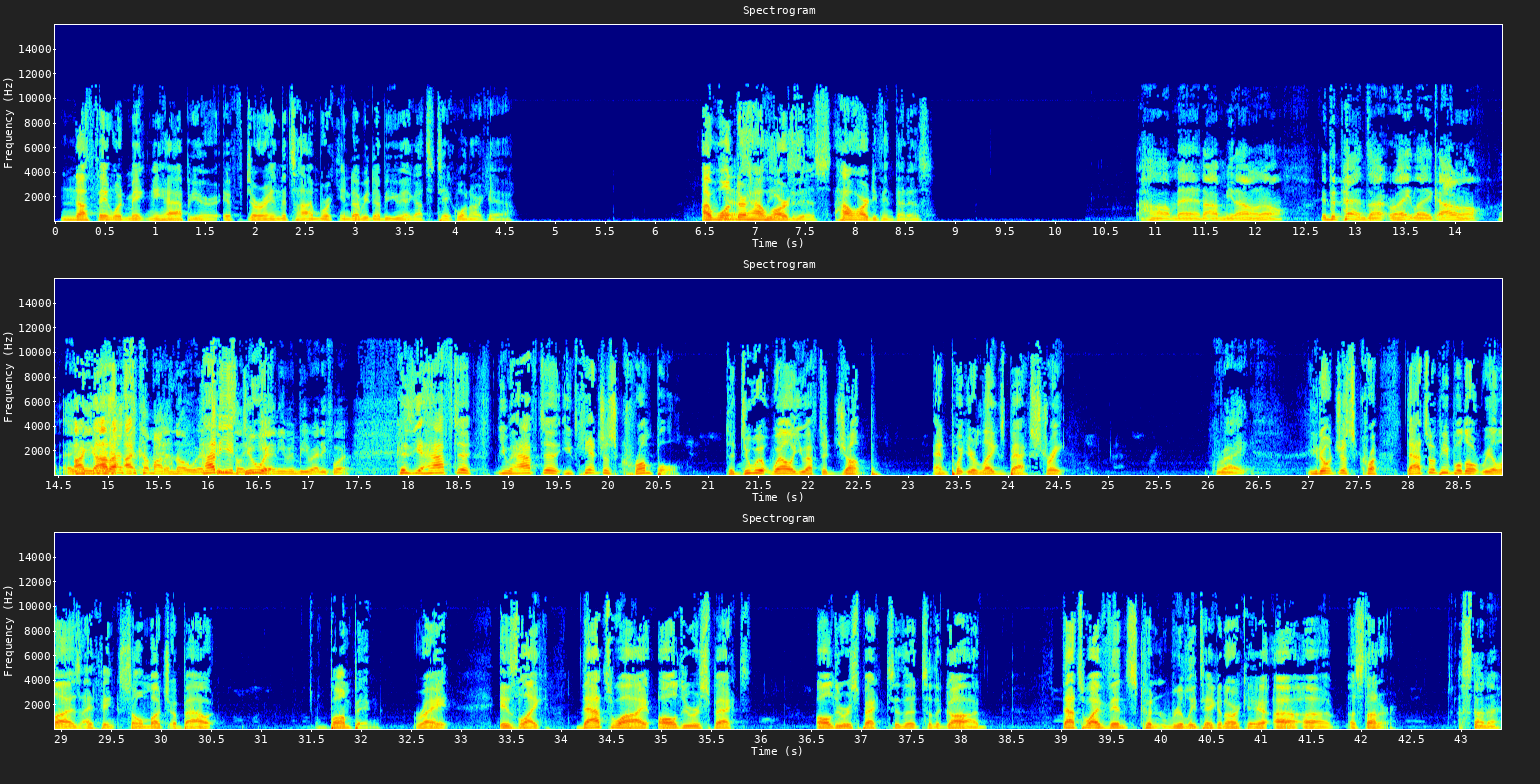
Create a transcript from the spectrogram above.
nothing would make me happier if during the time working in WWE I got to take one RKO. I wonder Yes, how hard it is. How hard do you think that is? Oh man, I mean, I don't know. It depends, right? Like, I don't know. I It- gotta- It has I- to come out of nowhere. how do you so do you it? Can't even be ready for it. Because you have to, you have to, you can't just crumple. To do it well, you have to jump and put your legs back straight. Right. You don't just cr- That's what people don't realize. I think so much about bumping, right? Is like that's why all due respect, all due respect to the to the god, That's why Vince couldn't really take an RKO, uh, uh, a stunner. A stunner.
